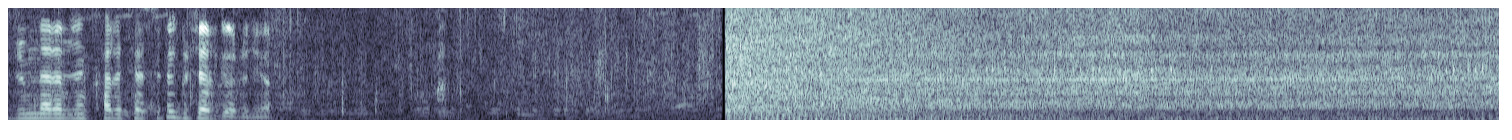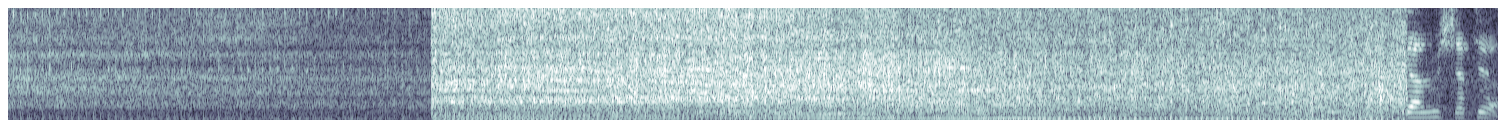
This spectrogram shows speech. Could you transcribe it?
Üzümlerimizin kalitesi de güzel görünüyor. Gelmiş yatıyor.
